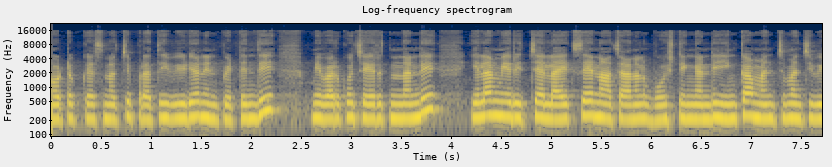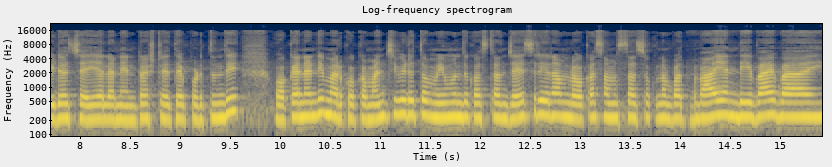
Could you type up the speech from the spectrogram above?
నోటిఫికేషన్ వచ్చి ప్రతి వీడియో నేను పెట్టింది. మీ వరకు వరకు చేరుతుందండి. ఇలా మీరు ఇచ్చే లైక్సే నా ఛానల్ బూస్టింగ్ అండి. ఇంకా మంచి మంచి వీడియోస్ చేయాలని ఇంట్రెస్ట్ అయితే పడుతుంది. ఓకేనండి. మరొక మంచి వీడియోతో మీ ముందుకు వస్తాను. జై శ్రీరామ్ లోక సంస్థ సుఖ్నబాద్ బాయ్ అండి. Bye bye.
